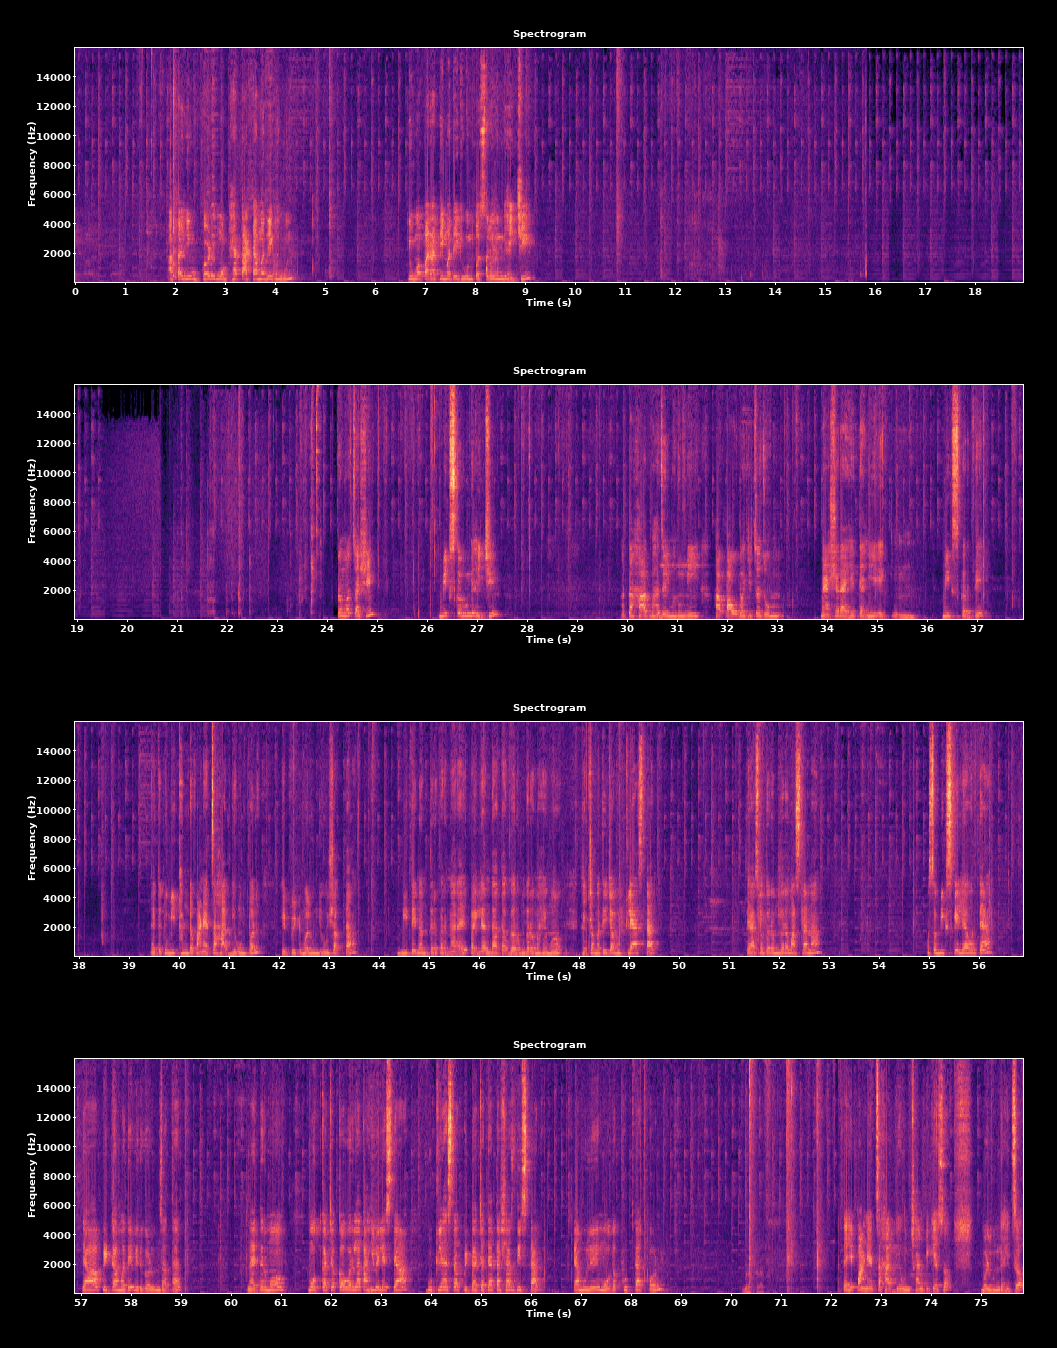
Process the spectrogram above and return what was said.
आता ही उकड मोठ्या ताटामध्ये घेऊन किंवा परातीमध्ये घेऊन पसरवून घ्यायची. गरमच अशी मिक्स करून घ्यायची. आता हात भाजेल म्हणून मी हा पावभाजीचा जो मॅशर आहे त्यांनी एक मिक्स करते. नाहीतर तुम्ही थंड पाण्याचा हात घेऊन पण हे पीठ मलून घेऊ शकता. मी ते नंतर करणार आहे. पहिल्यांदा आता गरम गरम आहे मग. ह्याच्यामध्ये ज्या गुटल्या असतात ते असं गरम गरम असताना असं मिक्स केल्यावर त्या त्या पिठामध्ये विरघळून जातात. नाहीतर मग मोदकाच्या कवरला काही वेळेस त्या गुठल्या असतात पिठाच्या त्या तशाच दिसतात. त्यामुळे मोदक फुटतात पण. आता हे पाण्याचा हात घेऊन छानपैकी असं मळून घ्यायचं.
